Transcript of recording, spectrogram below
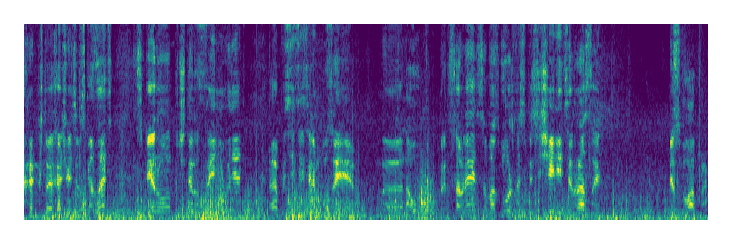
Что я хочу этим сказать? С 1 по 14 июня э, посетителям музея наук предоставляется возможность посещения террасы бесплатно.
